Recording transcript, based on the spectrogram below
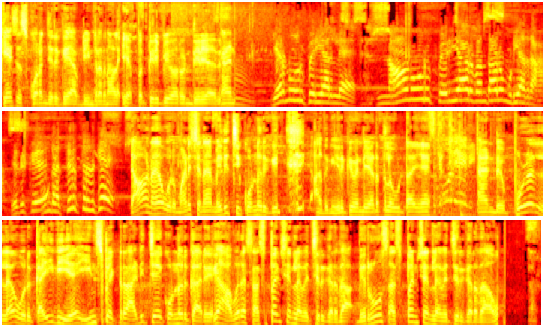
கேசஸ் குறைஞ்சிருக்கு அப்படின்றதுனால. எப்ப திருப்பி வரும்னு தெரியாது. And இருநூறு பெரியார் இல்ல நானூறு பெரியார் வந்தாலும் முடியாதுடா. எதுக்கு? உங்களை திருத்துறதுக்கு. யானை ஒரு மனுஷனை மிதிச்சு கொண்டு இருக்கு. அதுங்க இருக்க வேண்டிய இடத்துல விட்டாங்க அண்ட் புழல்ல ஒரு கைதிய இன்ஸ்பெக்டர் அடிச்சே கொண்டு இருக்காரு. அவரை சஸ்பென்ஷன்ல வச்சிருக்கிறதா? வெறும் சஸ்பென்ஷன்ல வச்சிருக்கிறதாவும் சார்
